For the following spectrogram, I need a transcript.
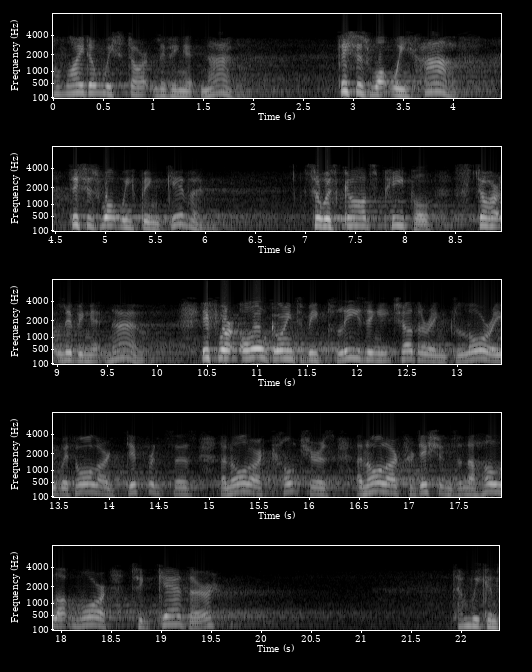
well, why don't we start living it now? This is what we have. This is what we've been given. So as God's people, start living it now. If we're all going to be pleasing each other in glory with all our differences and all our cultures and all our traditions and a whole lot more together, then we can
